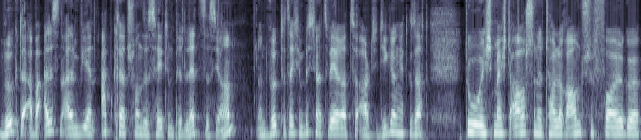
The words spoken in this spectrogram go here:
Wirkte aber alles in allem wie ein Abklatsch von The Satan Pit letztes Jahr und wirkt tatsächlich ein bisschen, als wäre er zur RTD gegangen, hat gesagt, du, ich möchte auch so eine tolle Raumschiff-Folge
